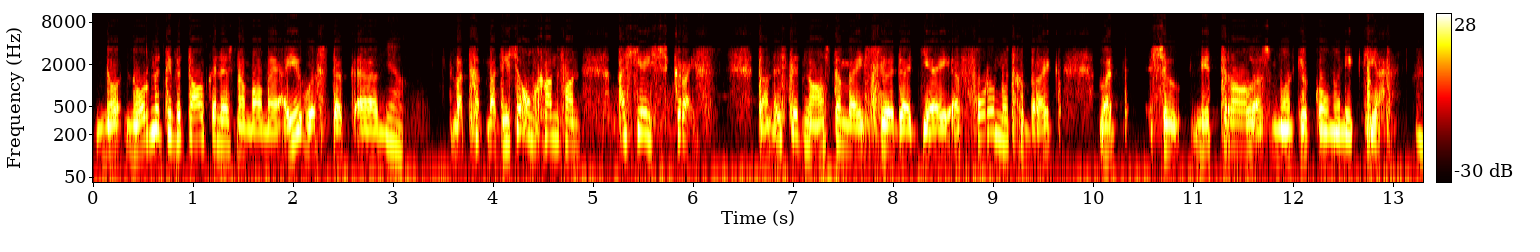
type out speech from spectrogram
no normatiewe taalkunde is nou maar my eie hoofstuk. Ehm uh, ja. Wat wat hierse omgaan van as jy skryf, dan is dit naaste my sodat jy 'n vorm moet gebruik wat so neutraal as moontlik kommunikeer. Mm.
